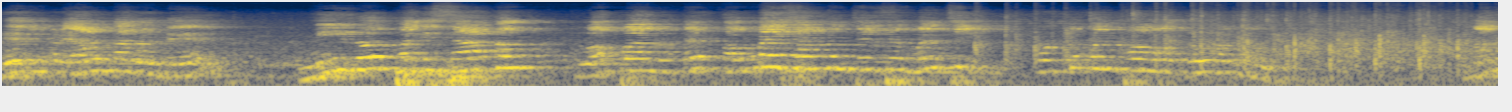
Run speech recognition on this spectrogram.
నేను ఇక్కడ ఏమంటానంటే మీలో పది శాతం లోపాలు ఉంటే తొంభై శాతం చేసే మంచి కొట్టుకొని పోవద్దు మన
